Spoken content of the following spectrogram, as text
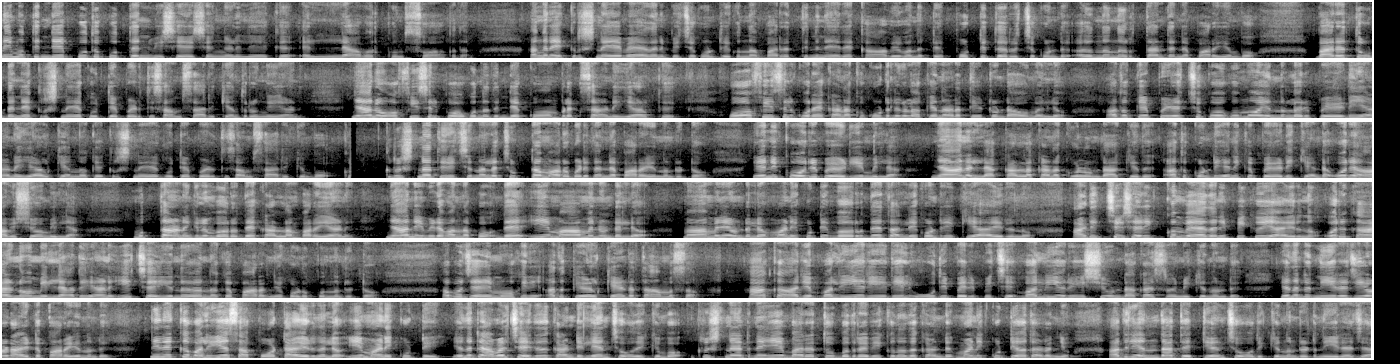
മണിമുത്തിന്റെ പുതുപുത്തൻ വിശേഷങ്ങളിലേക്ക് എല്ലാവർക്കും സ്വാഗതം. അങ്ങനെ കൃഷ്ണയെ വേദനിപ്പിച്ചു കൊണ്ടിരിക്കുന്ന ഭരത്തിന് നേരെ കാവ്യ വന്നിട്ട് പൊട്ടിത്തെറിച്ചുകൊണ്ട് അതൊന്ന് നിർത്താൻ തന്നെ പറയുമ്പോൾ ഭരത് ഉടനെ കൃഷ്ണയെ കുറ്റപ്പെടുത്തി സംസാരിക്കാൻ തുടങ്ങുകയാണ്. ഞാൻ ഓഫീസിൽ പോകുന്നതിന്റെ കോംപ്ലക്സ് ആണ് ഇയാൾക്ക്. ഓഫീസിൽ കുറേ കണക്കുകൂട്ടലുകളൊക്കെ നടത്തിയിട്ടുണ്ടാവുമല്ലോ. അതൊക്കെ പിഴച്ചു പോകുമോ എന്നുള്ളൊരു പേടിയാണ് ഇയാൾക്ക് എന്നൊക്കെ കൃഷ്ണയെ കുറ്റപ്പെടുത്തി സംസാരിക്കുമ്പോൾ കൃഷ്ണ തിരിച്ച് നല്ല ചുട്ട മറുപടി തന്നെ പറയുന്നുണ്ട് കേട്ടോ എനിക്കൊരു പേടിയുമില്ല. ഞാനല്ല കള്ളക്കണക്കുകൾ ഉണ്ടാക്കിയത്. അതുകൊണ്ട് എനിക്ക് പേടിക്കേണ്ട ഒരു ആവശ്യവുമില്ല മുത്താണെങ്കിലും വെറുതെ കള്ളം പറയാണ്. ഞാൻ ഇവിടെ വന്നപ്പോൾ ദേ ഈ മാമനുണ്ടല്ലോ. മാമനെ ഉണ്ടല്ലോ. മണിക്കുട്ടി വെറുതെ തല്ലിക്കൊണ്ടിരിക്കുകയായിരുന്നു. അടിച്ച് ശരിക്കും വേദനിപ്പിക്കുകയായിരുന്നു. ഒരു കാരണവുമില്ലാതെയാണ് ഈ ചെയ്യുന്നത് എന്നൊക്കെ പറഞ്ഞു കൊടുക്കുന്നുണ്ട് കേട്ടോ അപ്പോൾ ജയമോഹിനി അത് കേൾക്കേണ്ട താമസം. ആ കാര്യം വലിയ രീതിയിൽ ഊതിപ്പെരിപ്പിച്ച് വലിയൊരു ഇഷ്യൂ ഉണ്ടാക്കാൻ ശ്രമിക്കുന്നുണ്ട്. എന്നിട്ട് നീരജയോടായിട്ട് പറയുന്നുണ്ട് നിനക്ക് വലിയ സപ്പോർട്ടായിരുന്നല്ലോ ഈ മണിക്കുട്ടി. എന്നിട്ട് അവൾ ചെയ്തത് കണ്ടില്ലേ? എന്ന് ചോദിക്കുമ്പോൾ കൃഷ്ണേട്ടനെ ഈ ഭരത്ത് ഉപദ്രവിക്കുന്നത് കണ്ട് മണിക്കുട്ടി അത് തടഞ്ഞു. അതിൽ എന്താ തെറ്റിയെന്ന് ചോദിക്കുന്നുണ്ട് നീരജ.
